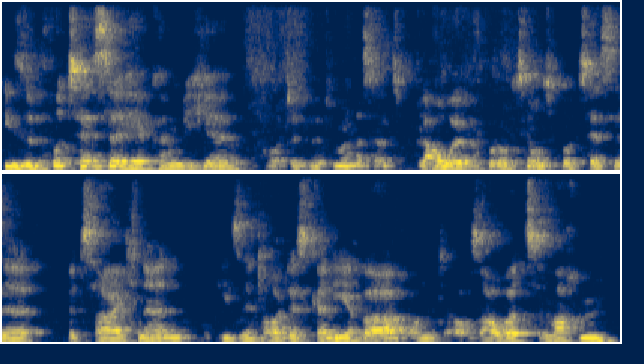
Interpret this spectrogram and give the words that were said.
diese Prozesse, herkömmliche, heute würde man das als blaue Produktionsprozesse bezeichnen, die sind heute skalierbar und auch sauber zu machen.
